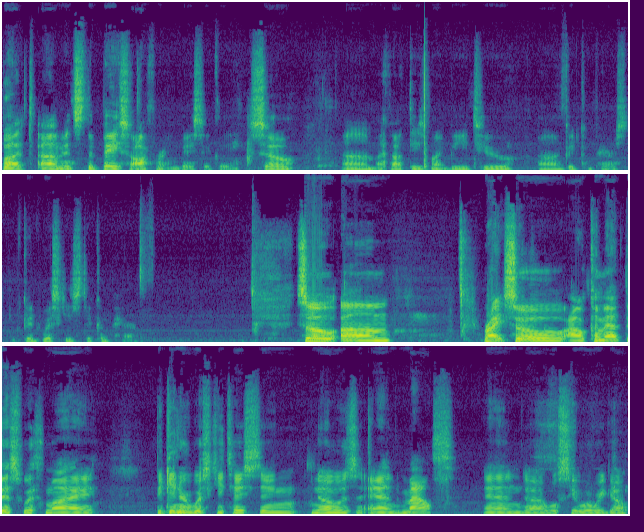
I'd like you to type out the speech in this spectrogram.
but um, it's the base offering basically. So um, I thought these might be two uh, good comparison, good whiskeys to compare. So um, right, so I'll come at this with my beginner whiskey tasting nose and mouth, and uh, we'll see where we go.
